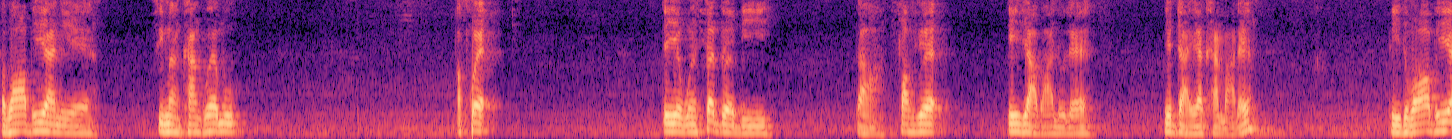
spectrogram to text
ကဘာဖေးရနေရစီမံခန့်ခွဲမှုအဖွဲ့တရားဝင်ဆက်သွယ်ပြီးဒါဆောင်ရွက်ပေးကြပါလို့လည်းမေတ္တာရက်ခံပါတယ်ဒီသဘောဖေးရ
